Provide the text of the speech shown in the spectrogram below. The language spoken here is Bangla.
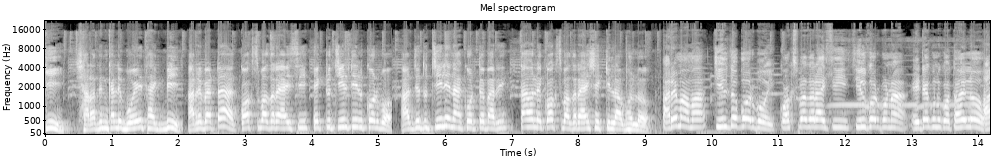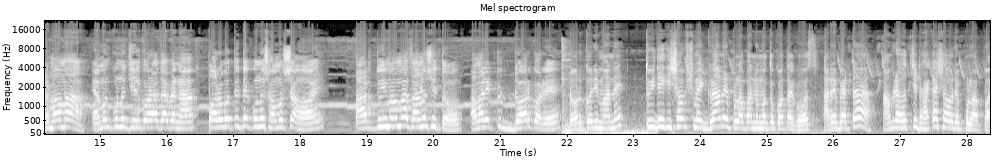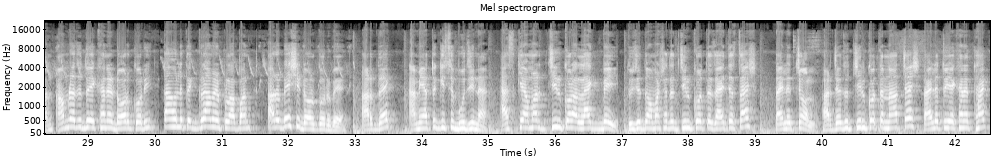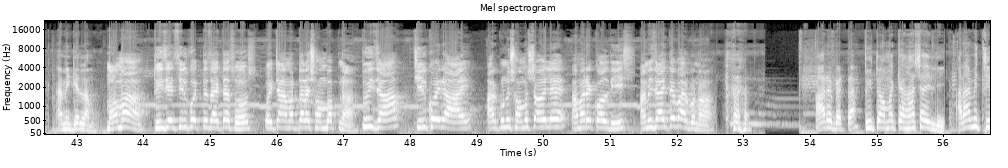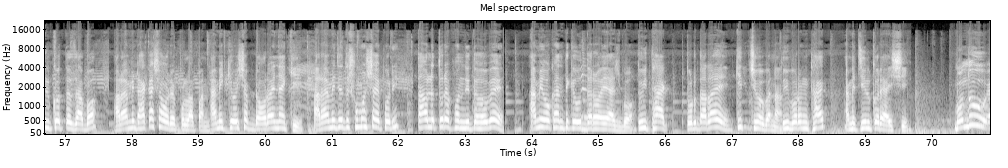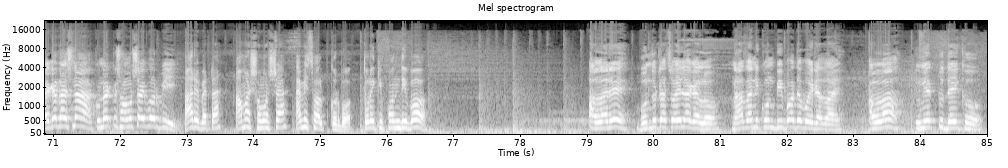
কি? সারাদিন খালি বইই থাকবি? আরে বেটা কক্সবাজারে আইসি একটু চিল টিল করব। আর যদি চিলই না করতে পারি তাহলে কক্সবাজারে আইসে কি লাভ হলো? আরে মামা চিল তো করবই। কক্সবাজার আইসি চিল করব না। এটা কোনো কথা হইল? আর মামা এমন কোনো চিল করা যাবে না। পরবর্তীতে কোনো সমস্যা হয়। আর তুই মামা জানোসই তো আমার একটু ডর করে। ডর করি মানে? তুই দেখি সবসময় গ্রামের পোলাপানের মতো কথা কস। আরে বেটা, আমরা হচ্ছে ঢাকা শহরে পোলাপান। আমরা যদি এখানে ডর করি, তাহলে তো গ্রামের পোলাপান আরও বেশি ডর করবে। আর দেখ, আমি এত কিছু বুঝি না। আজকে আমার চিল করা লাগবেই। তুই যদি আমার সাথে চিল করতে যাইতে চাস, তাইলে চল। আর যেহেতু চিল করতে না চাস, তাইলে তুই এখানে থাক, আমি গেলাম। মামা, তুই যে চিল করতে চাইতেছস ওইটা আমার দ্বারা সম্ভব না। তুই যা, চিল কইরা আয়। আর কোনো সমস্যা হইলে আমারে কল দিস আমি যাইতে পারব না। আরে বেটা তুই তো আমাকে হাসাইলি আর আমি চিল করতে যাব আর আমি ঢাকা শহরে পোলাপান আমি কি ওইসব ডরাই নাকি? আর আমি যদি সমস্যায় পড়ি তাহলে তোরে ফোন দিতে হবে। আমি ওখান থেকে উদ্ধার হয়ে আসব। তুই থাক তোর দ্বারাই কিচ্ছু হবে না। তুই বরং থাক আমি চিল করে আইসি। বন্ধু একা যাস না কোনো একটা সমস্যায় পড়বি। আরে বেটা আমার সমস্যা আমি সলভ করব। তোরে কি ফোন দিব? আল্লাহ রে বন্ধুটা চইলা গেল। না জানি কোন বিপদে বইরা যায়। আল্লাহ তুমি একটু দেখো।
